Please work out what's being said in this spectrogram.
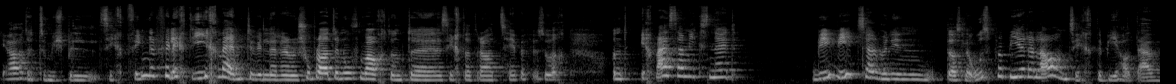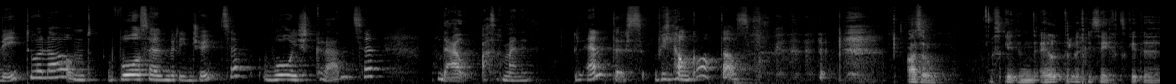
ja, oder zum Beispiel sich die Finger vielleicht einklemmt, weil er Schubladen aufmacht und äh, sich daran zu heben versucht. Und ich weiß nämlich nicht, wie weit soll man ihn das ausprobieren lassen und sich dabei halt auch wehtun lassen und wo soll man ihn schützen, wo ist die Grenze und auch, also ich meine, lernt er es? Wie lange geht das? also, es gibt eine elterliche Sicht, es gibt eine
